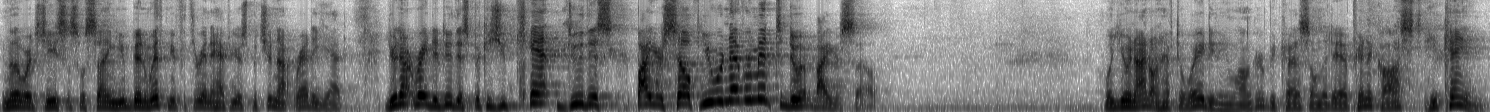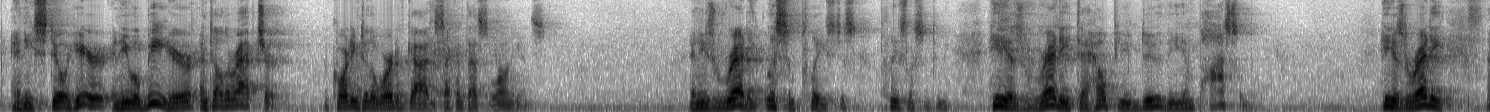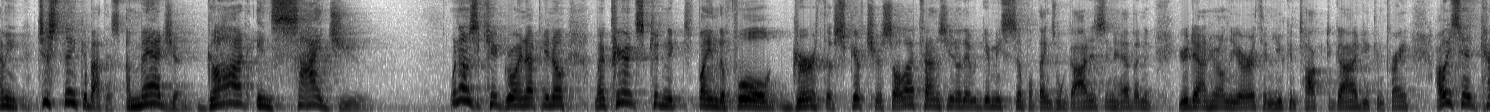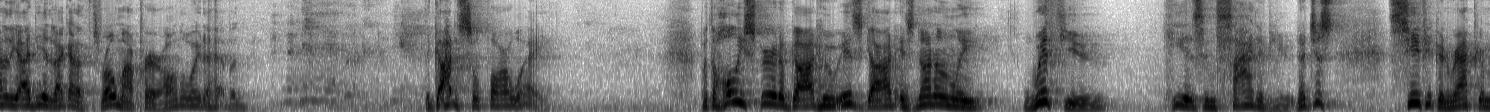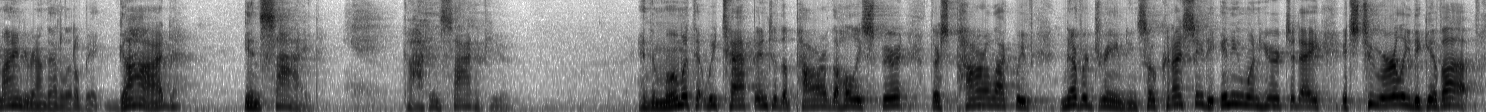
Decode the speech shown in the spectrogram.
In other words, Jesus was saying, You've been with me for three and a half years, but you're not ready yet. You're not ready to do this because you can't do this by yourself. You were never meant to do it by yourself. Well, you and I don't have to wait any longer because on the day of Pentecost, He came and He's still here and He will be here until the rapture, according to the Word of God in Second Thessalonians. And He's ready. Listen, please, just please listen to me. He is ready to help you do the impossible. He is ready. I mean, just think about this. Imagine God inside you. When I was a kid growing up, you know, my parents couldn't explain the full girth of Scripture. So a lot of times, you know, they would give me simple things. Well, God is in heaven, and you're down here on the earth, and you can talk to God, you can pray. I always had kind of the idea that I got to throw my prayer all the way to heaven. that God is so far away. But the Holy Spirit of God, who is God, is not only with you, He is inside of you. Now, just see if you can wrap your mind around that a little bit. God inside. God inside of you. And the moment that we tap into the power of the Holy Spirit, there's power like we've never dreamed. And so, could I say to anyone here today, it's too early to give up.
